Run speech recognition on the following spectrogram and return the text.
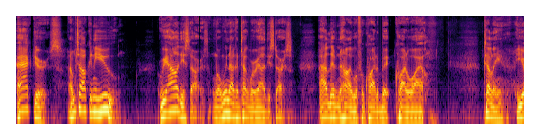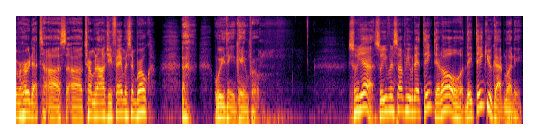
actors. I'm talking to you, reality stars. Well, we're not going to talk about reality stars. I lived in Hollywood for quite a bit, quite a while. I'm telling you, you ever heard that uh, uh, terminology, famous and broke? Where do you think it came from? So yeah, so even some people that think that oh, they think you got money,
